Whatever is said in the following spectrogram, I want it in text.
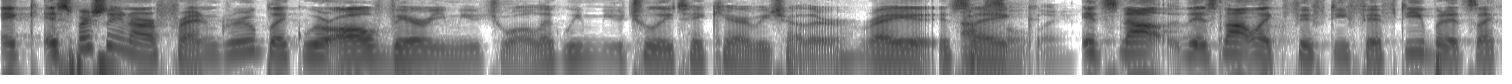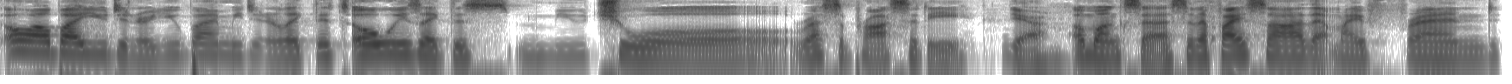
Like, especially in our friend group, like, we're all very mutual. Like, we mutually take care of each other, right? It's Absolutely. like, it's not, it's not like 50 50, but it's like, oh, I'll buy you dinner, you buy me dinner. Like, it's always like this mutual reciprocity Yeah. amongst us. And if I saw that my friend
